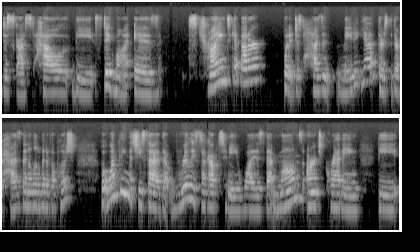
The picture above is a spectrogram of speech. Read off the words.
discussed how the stigma is trying to get better, but it just hasn't made it yet. There's there has been a little bit of a push. But one thing that she said that really stuck out to me was that moms aren't grabbing the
